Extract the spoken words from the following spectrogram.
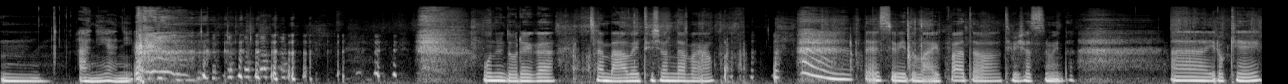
음, 아니 아니. 오늘 노래가 참 마음에 드셨나 봐요. Dance with my father 들으셨습니다. 아, 이렇게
